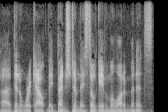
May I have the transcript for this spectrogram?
uh, didn't work out. They benched him. They still gave him a lot of minutes,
